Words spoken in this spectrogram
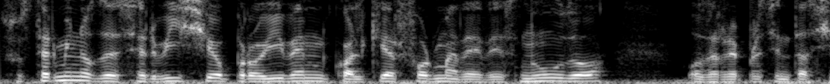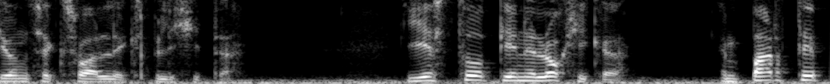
Sus términos de servicio prohíben cualquier forma de desnudo o de representación sexual explícita. Y esto tiene lógica, en parte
